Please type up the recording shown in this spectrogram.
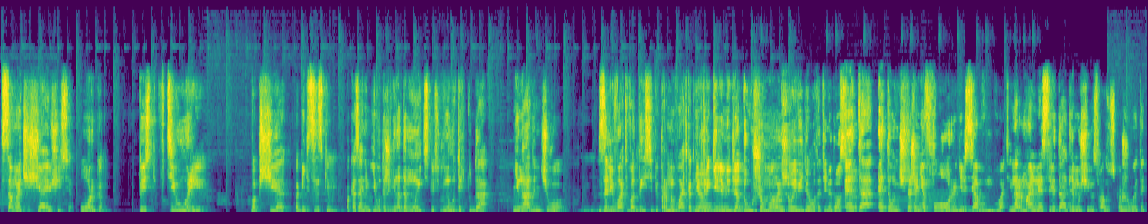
самоочищающийся орган. То есть в теории вообще по медицинским показаниям его даже не надо мыть. То есть внутрь туда не надо ничего заливать воды себе, промывать, как некоторые Я гелями для душа моют. Малышева видел вот эти видосы. Это, это уничтожение флоры, нельзя вымывать. И нормальная среда для мужчины, сразу скажу, это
